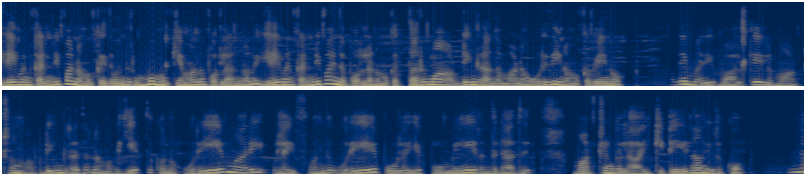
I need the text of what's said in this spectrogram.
இறைவன் கண்டிப்பாக நமக்கு இது வந்து ரொம்ப முக்கியமான பொருளாக இருந்தாலும் இறைவன் கண்டிப்பாக இந்த பொருளை நமக்கு தருவான் அப்படிங்கிற அந்த மன உறுதி நமக்கு வேணும். அதே மாதிரி வாழ்க்கையில் மாற்றம் அப்படிங்கிறத நம்ம ஏற்றுக்கணும் ஒரே மாதிரி லைஃப் வந்து ஒரே போல் எப்போவுமே இருந்துடாது. மாற்றங்கள் ஆகிக்கிட்டே தான் இருக்கும். இந்த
